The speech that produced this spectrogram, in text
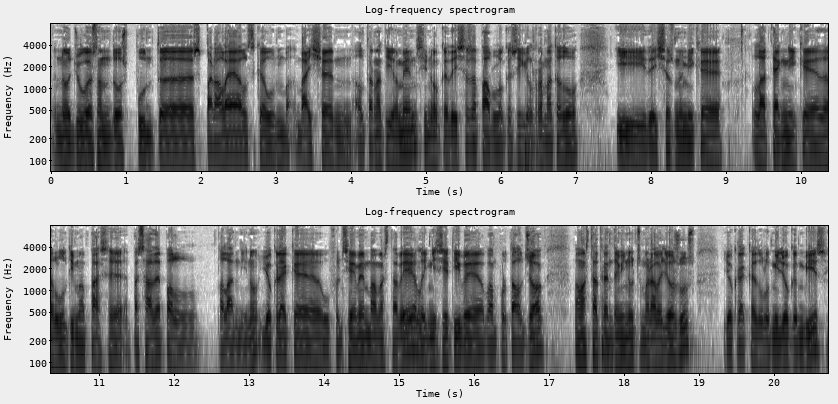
no jugues amb dos puntes paral·lels que un ba- baixen alternativament, sinó que deixes a Pablo que sigui el rematador i deixes una mica la tècnica de l'última passada pel, l'Andy, no? Jo crec que ofensivament vam estar bé, la iniciativa vam portar al joc, vam estar 30 minuts meravellosos, jo crec que de lo millor que hem vist,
